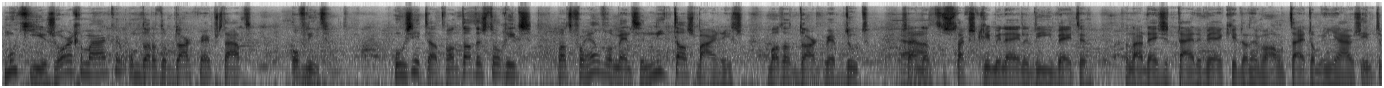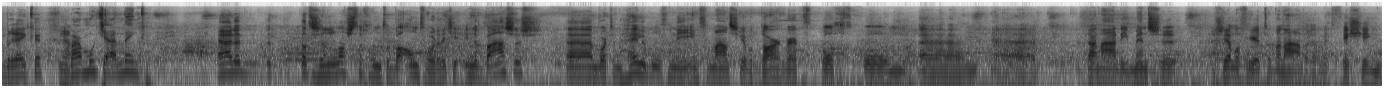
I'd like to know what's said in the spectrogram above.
Moet je je zorgen maken omdat het op dark web staat of niet? Hoe zit dat? Want dat is toch iets wat voor heel veel mensen niet tastbaar is. Wat dat dark web doet. Zijn dat straks criminelen die weten van nou deze tijden werk je, dan hebben we alle tijd om in je huis in te breken. Ja. Waar moet je aan denken? Ja, dat, dat, dat is een lastig om te beantwoorden. Weet je, in de basis eh, wordt een heleboel van die informatie op het dark web verkocht om ehm, eh, daarna die mensen zelf weer te benaderen met phishing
